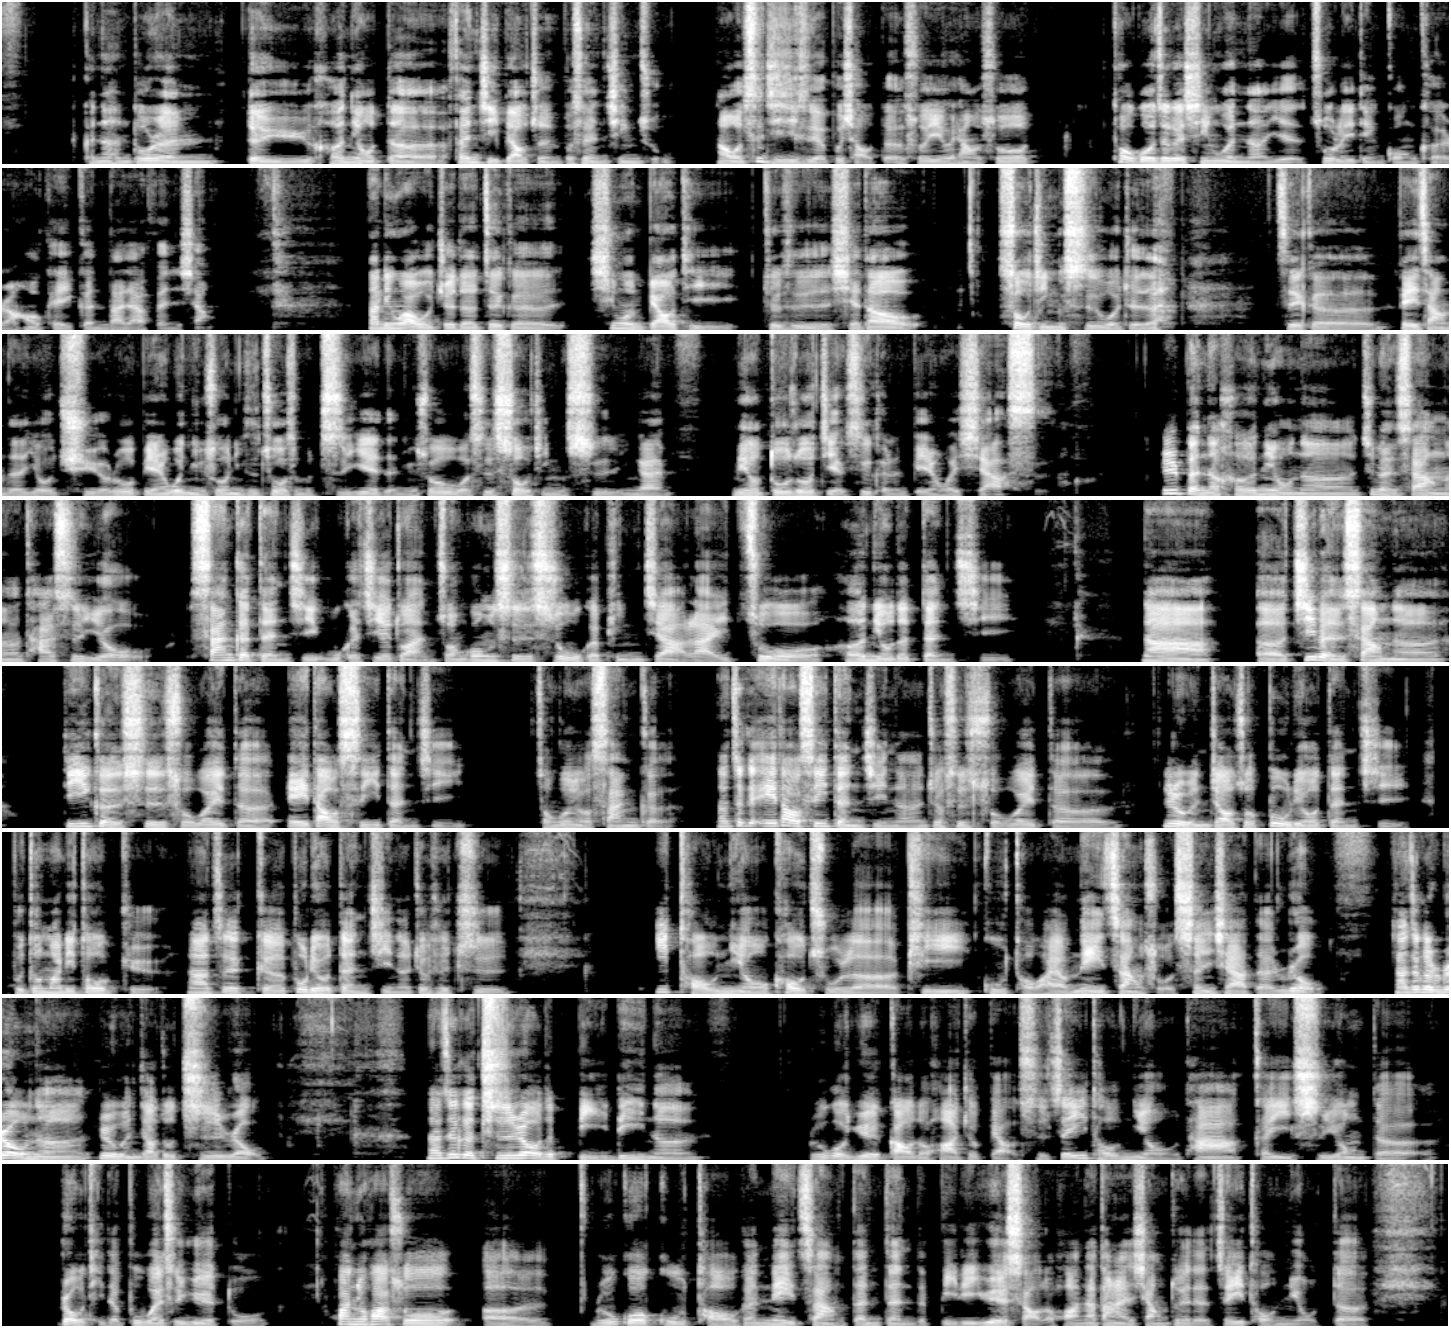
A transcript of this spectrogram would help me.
可能很多人对于和牛的分级标准不是很清楚，那我自己其实也不晓得，所以我想说，透过这个新闻呢，也做了一点功课，然后可以跟大家分享。那另外，我觉得这个新闻标题就是写到受精师，我觉得 这个非常的有趣。如果别人问你说你是做什么职业的，你说我是受精师，应该没有多做解释，可能别人会吓死。日本的和牛呢，基本上呢，它是有。三个等级，五个阶段，总共是十五个评价来做和牛的等级。那呃，基本上呢，第一个是所谓的 A 到 C 等级，总共有三个。那这个 A 到 C 等级呢，就是所谓的日文叫做不留等级 b u d o m a r i t o k 那这个不留等级呢，就是指一头牛扣除了皮、骨头还有内脏所剩下的肉。那这个肉呢，日文叫做脂肉。那这个脂肉的比例呢，如果越高的话，就表示这一头牛它可以食用的肉体的部位是越多。换句话说，呃，如果骨头跟内脏等等的比例越少的话，那当然相对的这一头牛的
